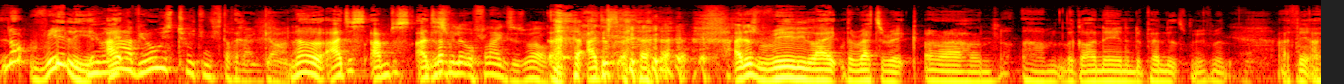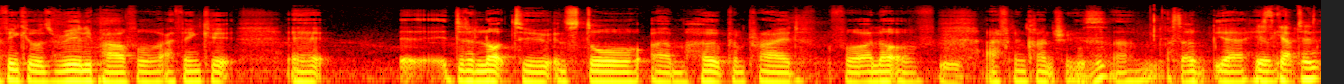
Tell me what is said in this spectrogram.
not really. you I- have. You're always tweeting stuff about Ghana. no, I just I'm just I just Lovely little flags as well. I just, I just really like the rhetoric around um, the Ghanaian independence movement. I think I think it was really powerful. I think it it, it did a lot to install um, hope and pride for a lot of African countries. Um, so yeah, He's he'll- the captain. He's,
